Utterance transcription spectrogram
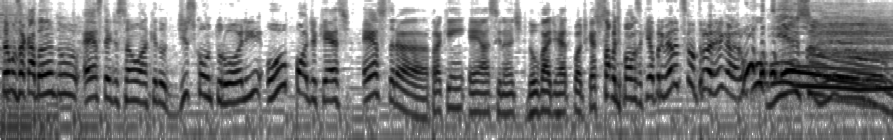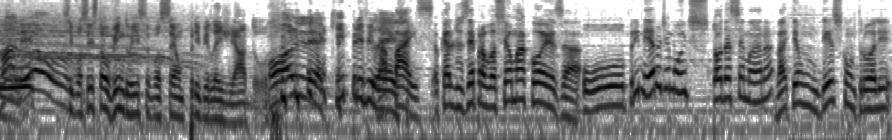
Estamos acabando esta edição aqui do Descontrole, o podcast extra pra quem é assinante do Vai de Reto Podcast. Salva de palmas aqui, é o primeiro Descontrole, hein, galera? Uhul! Isso! Valeu! Se você está ouvindo isso, você é um privilegiado. Olha, que privilégio. Rapaz, eu quero dizer pra você uma coisa. O primeiro de muitos, toda semana, vai ter um descontrole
